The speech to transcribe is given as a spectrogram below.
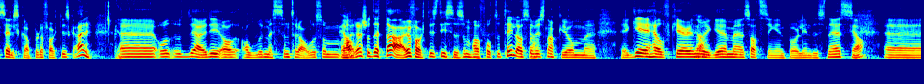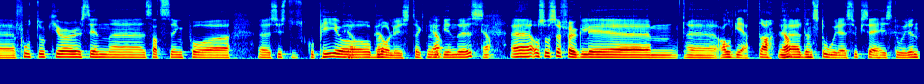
selskaper det faktisk er. Ja. Eh, og det er jo de aller mest sentrale som ja. er her. Så dette er jo faktisk disse som har fått det til. Altså ja. Vi snakker jo om eh, GE Healthcare i Norge med satsingen på Lindesnes. Eh, Photocure sin eh, satsing på eh, cystoskopi og, og blålysteknologien deres. Eh, og så selvfølgelig Algeta, den store suksesshistorien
